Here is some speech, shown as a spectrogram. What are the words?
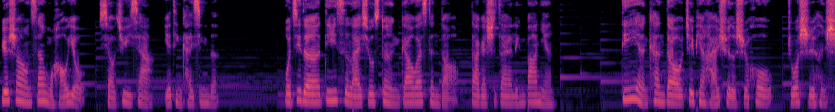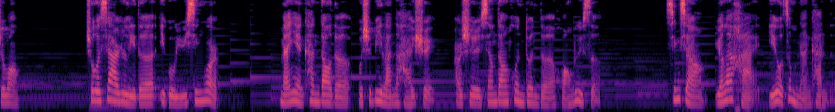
约上三五好友小聚一下也挺开心的。我记得第一次来休斯顿 Galveston 岛，大概是在零八年，第一眼看到这片海水的时候，着实很失望。除了夏日里的一股鱼腥味儿，满眼看到的不是碧蓝的海水，而是相当混沌的黄绿色。心想，原来海也有这么难看的。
